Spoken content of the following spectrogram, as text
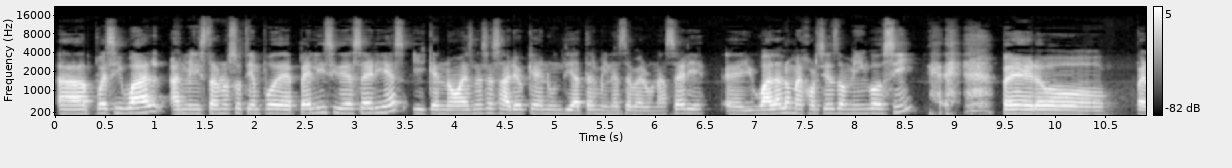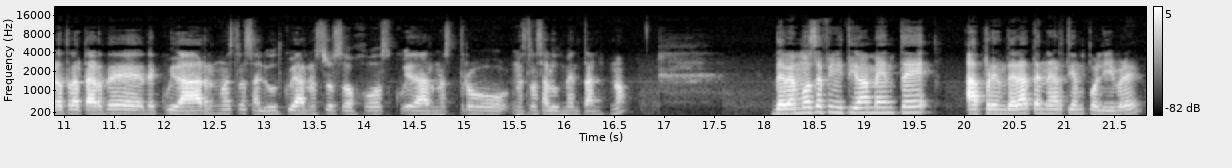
Ah, pues igual, administrar nuestro tiempo de pelis y de series y que no es necesario que en un día termines de ver una serie. Eh, igual a lo mejor si es domingo, sí, pero, pero tratar de, de, cuidar nuestra salud, cuidar nuestros ojos, cuidar nuestro, nuestra salud mental, ¿no? Debemos definitivamente aprender a tener tiempo libre,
